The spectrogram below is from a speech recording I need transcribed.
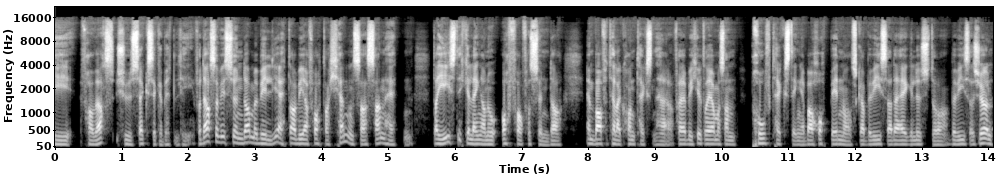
i, fra vers 26 i kapittel 10. For dersom vi synder med vilje etter vi har fått erkjennelse av sannheten, da gis det ikke lenger noe offer for synder. En bare forteller konteksten her, for jeg vil ikke drive med sånn provteksting. Jeg bare hopper inn og skal bevise det jeg har lyst til å bevise sjøl.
